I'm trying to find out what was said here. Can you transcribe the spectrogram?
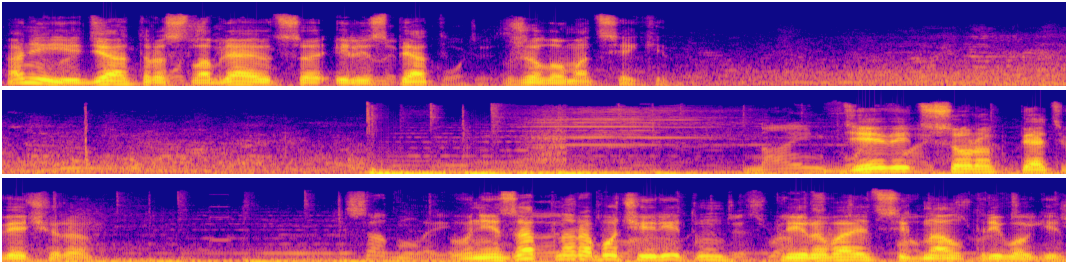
Они едят, расслабляются или спят в жилом отсеке. 9.45 вечера. Внезапно рабочий ритм прерывает сигнал тревоги.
